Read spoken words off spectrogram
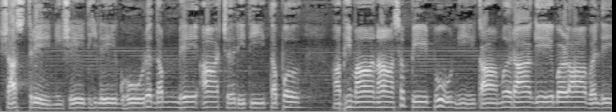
शास्त्रे निषेधिले घोर दंभे आचरिती तप। अभिमानास पेटूनी कामरागे बळावले।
